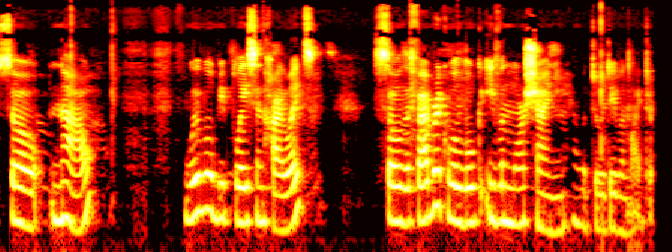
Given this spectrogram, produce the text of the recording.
So now we will be placing highlights. So the fabric will look even more shiny. I will do it even lighter.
